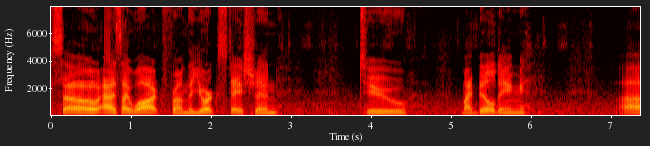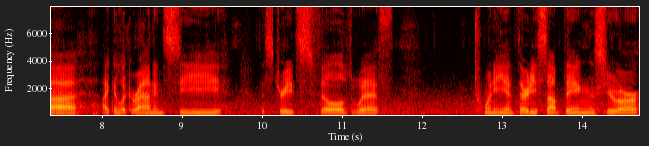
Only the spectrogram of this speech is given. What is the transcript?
So as I walk from the York station to my building, uh, I can look around and see the streets filled with 20 and 30 somethings who are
